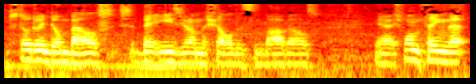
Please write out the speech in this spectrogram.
I'm still doing dumbbells. It's a bit easier on the shoulders than barbells. Yeah, it's one thing that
